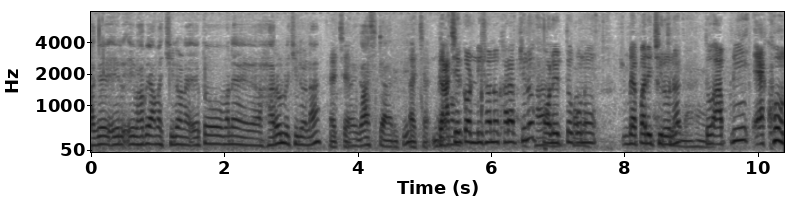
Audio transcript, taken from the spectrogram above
আগে এর এইভাবে আমার ছিল না। এত মানে হারুলও ছিল না আচ্ছা। গাছটা আর কি। আচ্ছা গাছের কন্ডিশনও খারাপ ছিল হ্যাঁ, ফলের তো কোনো ব্যাপারই ছিল না। হ্যাঁ। তো আপনি এখন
